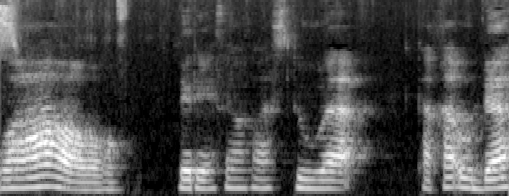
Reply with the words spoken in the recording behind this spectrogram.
Wow, dari SMA kelas 2 kakak udah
